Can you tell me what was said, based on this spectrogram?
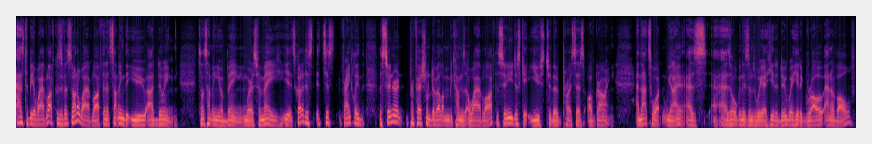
has to be a way of life because if it's not a way of life then it's something that you are doing. It's not something you're being. Whereas for me it's got to just it's just frankly the sooner professional development becomes a way of life the sooner you just get used to the process of growing. And that's what you know as as organisms we are here to do we're here to grow and evolve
